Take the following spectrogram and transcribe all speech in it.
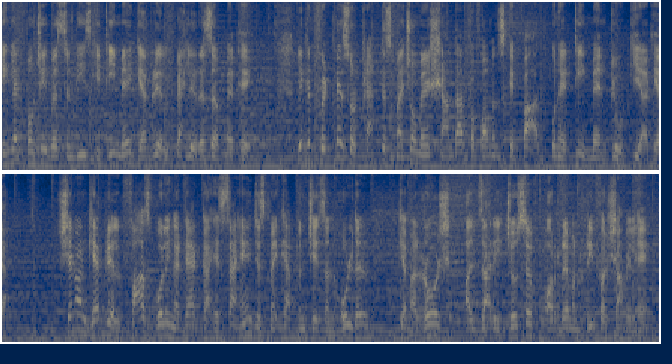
इंग्लैंड पहुँची वेस्ट इंडीज की टीम में गैब्रियल पहले रिज़र्व में थे। लेकिन फिटनेस और प्रैक्टिस मैचों में शानदार परफॉर्मेंस के बाद उन्हें टीम में इंक्लूड किया गया। Shannon Gabriel fast bowling attack का हिस्सा हैं, जिसमें captain Jason Holder Kemar Roach Alzarri Joseph और रेमन रीफर शामिल हैं।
